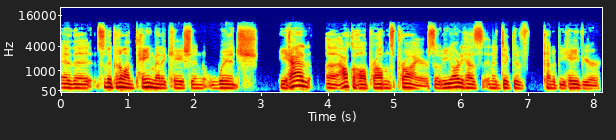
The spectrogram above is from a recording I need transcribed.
and the, so they put him on pain medication, which he had uh, alcohol problems prior, so he already has an addictive kind of behavior.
